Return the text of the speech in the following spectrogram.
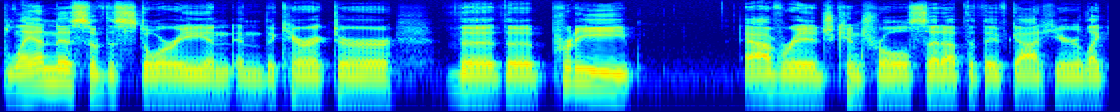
blandness of the story and and the character, the the pretty average control setup that they've got here. Like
